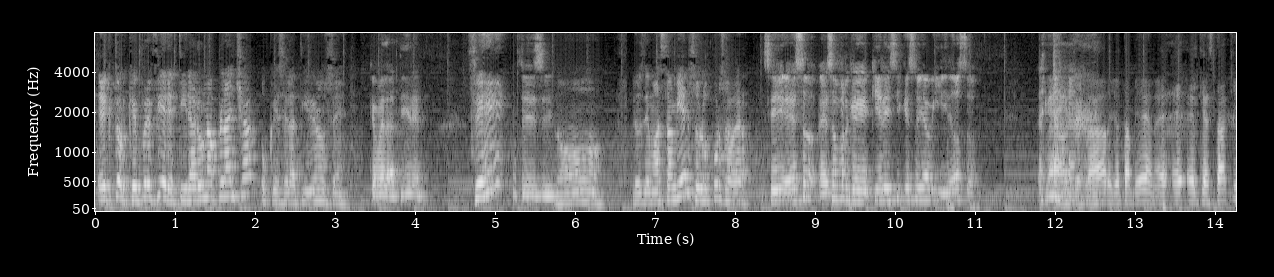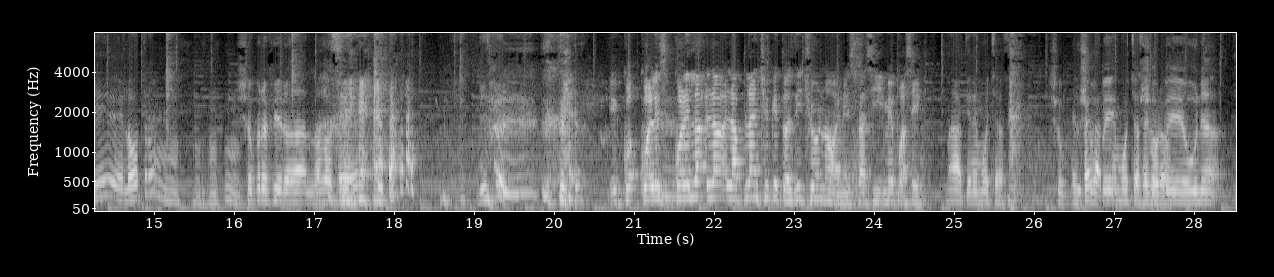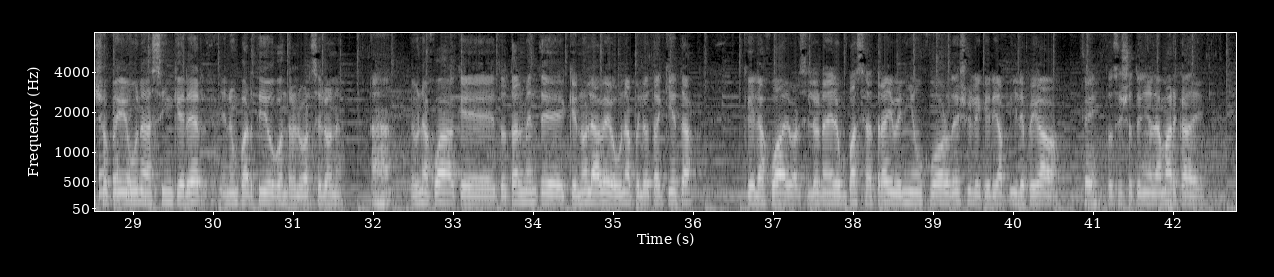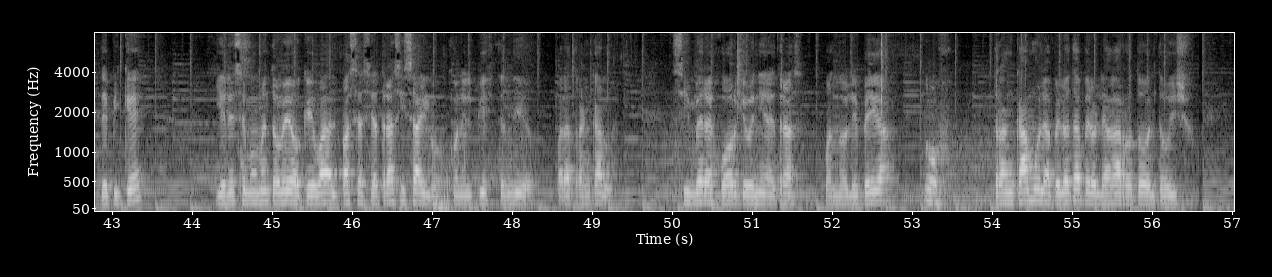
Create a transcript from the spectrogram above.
Héctor, ¿qué prefiere? ¿Tirar una plancha o que se la tiren a usted? Que me la tiren. ¿Sí? Sí, sí. No. ¿Los demás también? Solo por saber. Sí, eso, eso porque quiere decir que soy habilidoso. Claro. Claro, yo también. Eh, eh, El, que está aquí, el otro, mm, Yo prefiero darla. no lo sé. ¿Viste? ¿Y cu- ¿Cuál es, cuál es la, la- la plancha que tú has dicho? No, en esta sí me pasé. Nada, tiene muchas. Yo, El yo pe- tiene muchas, yo seguro. pegué una, yo pegué una sin querer en un partido contra el Barcelona. Ajá. Es una jugada que totalmente que no la veo, una pelota quieta, que la jugada del Barcelona era un pase atrás y venía un jugador de ellos y le quería y le pegaba. Sí. Entonces yo tenía la marca de, de Piqué y en ese momento veo que va el pase hacia atrás y salgo con el pie extendido para trancarla, sin ver al jugador que venía detrás. Cuando le pega, Uf. trancamos la pelota pero le agarro todo el tobillo.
